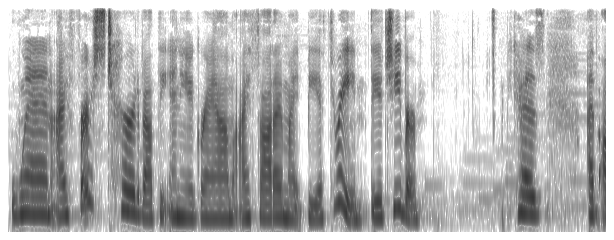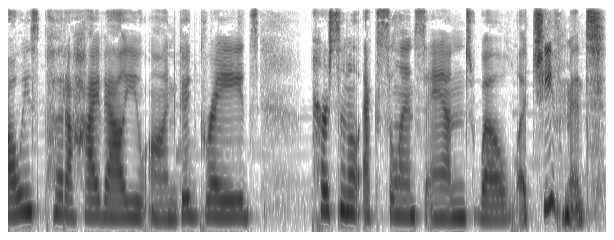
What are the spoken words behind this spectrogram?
when I first heard about the Enneagram, I thought I might be a three, the achiever because I've always put a high value on good grades, personal excellence, and, well, achievement.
